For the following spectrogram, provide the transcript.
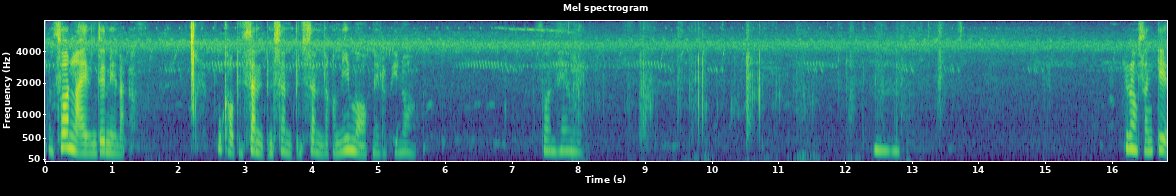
มันซ่อนลายจริงๆนี่แหละ ภูเขาเป็นสั้นเป็นสั้นเป็นสั้น แล้วก็มีหมอกในแหละพี่น้องซ่อนแห้งเลยพี่น้องสังเกต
